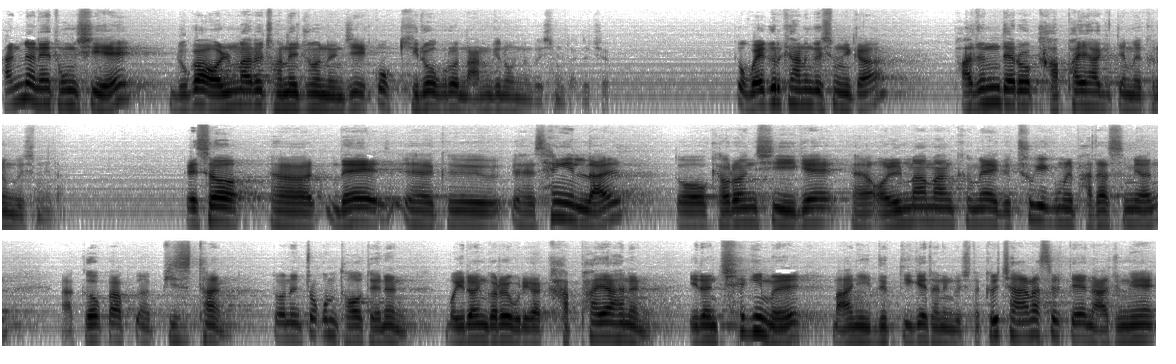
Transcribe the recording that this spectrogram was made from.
반면에 동시에 누가 얼마를 전해주었는지 꼭 기록으로 남겨놓는 것입니다. 그렇죠? 왜 그렇게 하는 것입니까? 받은 대로 갚아야 하기 때문에 그런 것입니다. 그래서 어, 내그 생일날 또 결혼식에 얼마만큼의 그 축의금을 받았으면 아, 그것과 비슷한 또는 조금 더 되는 뭐 이런 거를 우리가 갚아야 하는 이런 책임을 많이 느끼게 되는 것이다. 그렇지 않았을 때 나중에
